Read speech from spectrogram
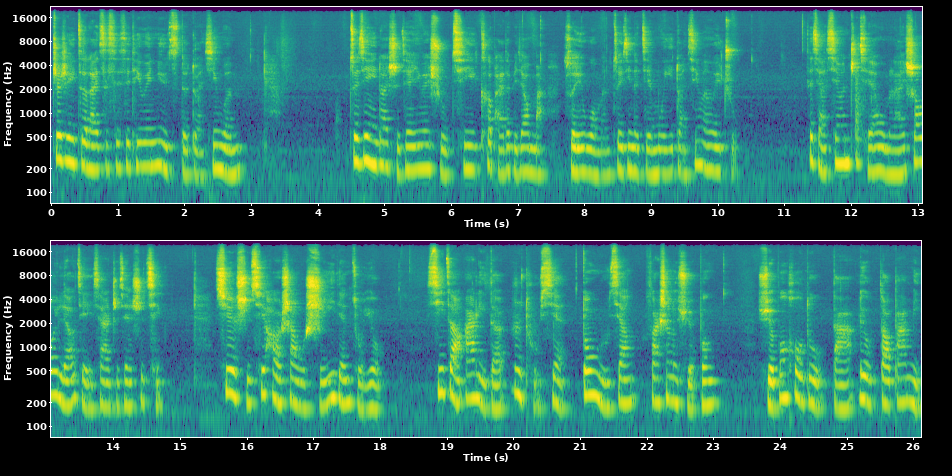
这是一则来自 CCTV News 的短新闻。最近一段时间，因为暑期课排的比较满，所以我们最近的节目以短新闻为主。在讲新闻之前，我们来稍微了解一下这件事情。七月十七号上午十一点左右，西藏阿里的日土县东如乡发生了雪崩，雪崩厚度达六到八米。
